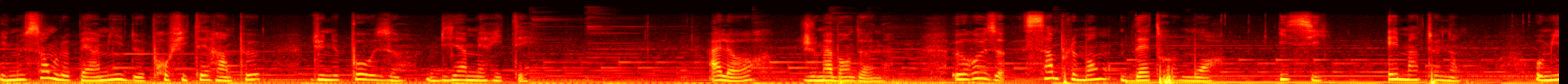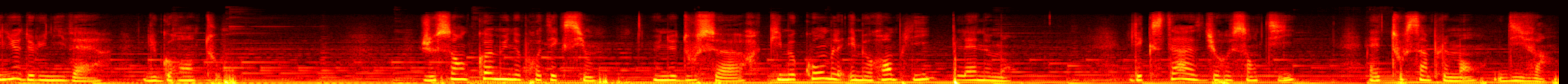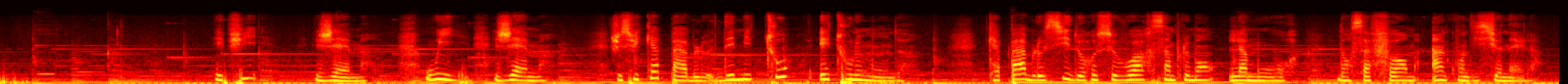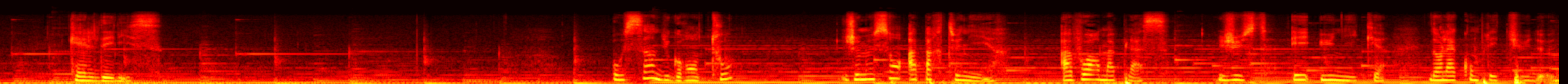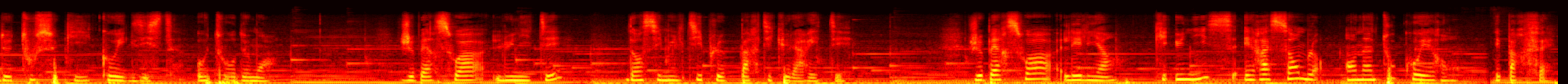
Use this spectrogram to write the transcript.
Il me semble permis de profiter un peu d'une pause bien méritée. Alors, je m'abandonne, heureuse simplement d'être moi, ici et maintenant, au milieu de l'univers, du grand tout. Je sens comme une protection, une douceur qui me comble et me remplit pleinement. L'extase du ressenti est tout simplement divin. Et puis, j'aime. Oui, j'aime. Je suis capable d'aimer tout et tout le monde. Capable aussi de recevoir simplement l'amour dans sa forme inconditionnelle. Quel délice. Au sein du grand tout, je me sens appartenir, avoir ma place, juste et unique dans la complétude de tout ce qui coexiste autour de moi. Je perçois l'unité dans ses multiples particularités. Je perçois les liens unissent et rassemblent en un tout cohérent et parfait.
